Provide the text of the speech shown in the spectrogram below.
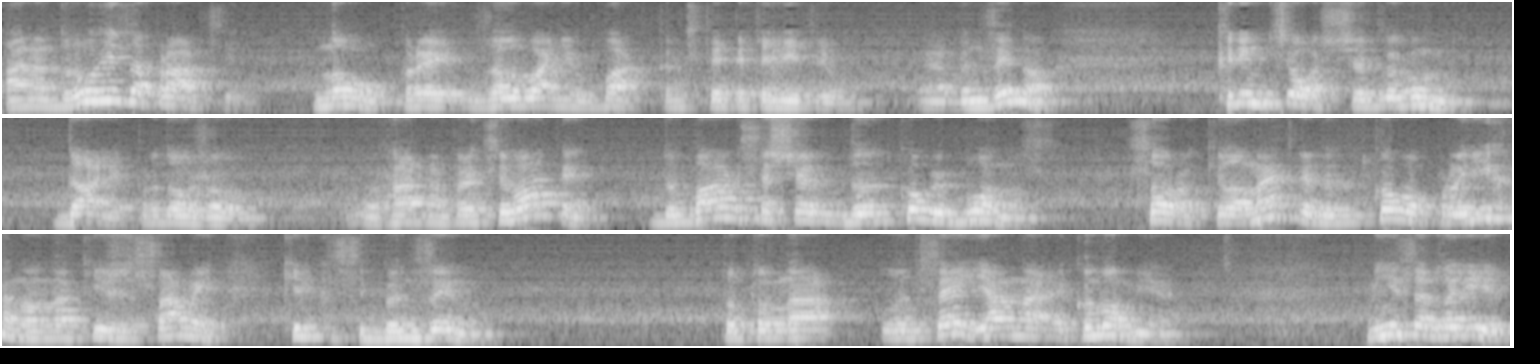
А на другій заправці, знову при заливанні в бак 35 літрів е, бензину, крім цього, що двигун далі продовжував гарно працювати, додався ще додатковий бонус. 40 кілометрів додатково проїхано на тій ж самій кількості бензину. Тобто на лице явна економія. Мені це взагалі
